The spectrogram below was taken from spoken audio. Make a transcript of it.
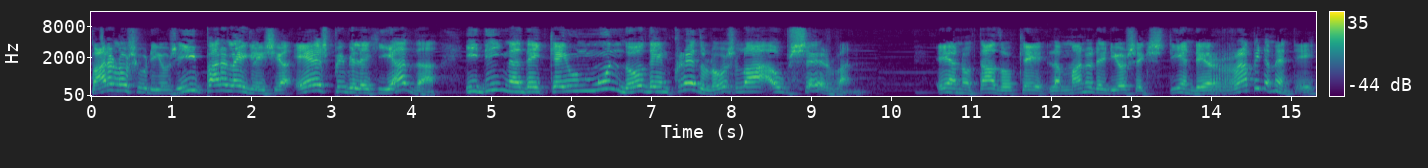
para los judíos y para la iglesia es privilegiada y digna de que un mundo de incrédulos la observan. He anotado que la mano de Dios se extiende rápidamente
